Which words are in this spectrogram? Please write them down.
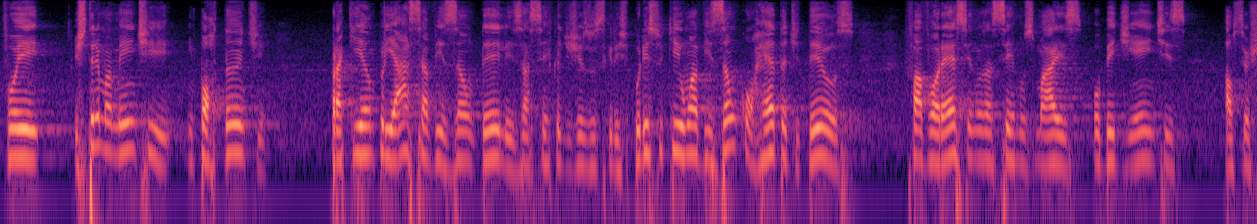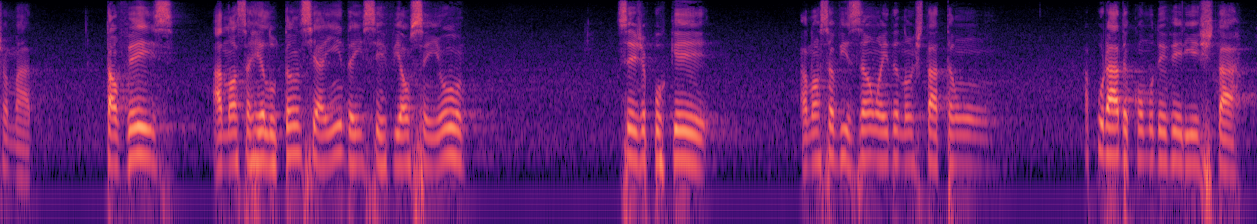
foi extremamente importante para que ampliasse a visão deles acerca de Jesus Cristo. Por isso que uma visão correta de Deus favorece-nos a sermos mais obedientes ao seu chamado. Talvez a nossa relutância ainda em servir ao Senhor seja porque a nossa visão ainda não está tão apurada como deveria estar.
